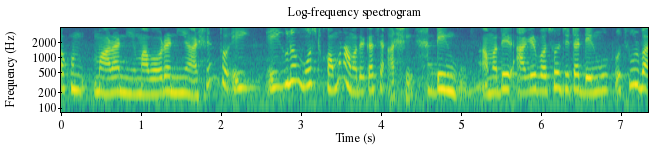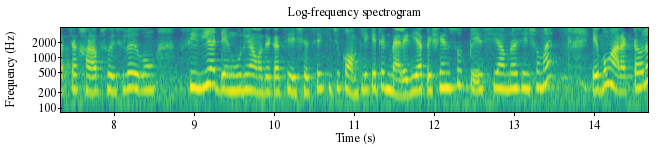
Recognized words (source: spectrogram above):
তখন মারা নিয়ে, মা বাবারা নিয়ে আসেন। তো এই, এইগুলো মোস্ট কমন আমাদের কাছে আসে। ডেঙ্গু, আমাদের আগের বছর যেটা ডেঙ্গু প্রচুর বাচ্চা খারাপ হয়েছিল এবং সিভিয়ার ডেঙ্গু নিয়ে আমাদের কাছে এসেছে। কিছু কমপ্লিকেটেড ম্যালেরিয়া পেশেন্টসও পেয়েছি আমরা সেই সময়। এবং আরেকটা হলো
